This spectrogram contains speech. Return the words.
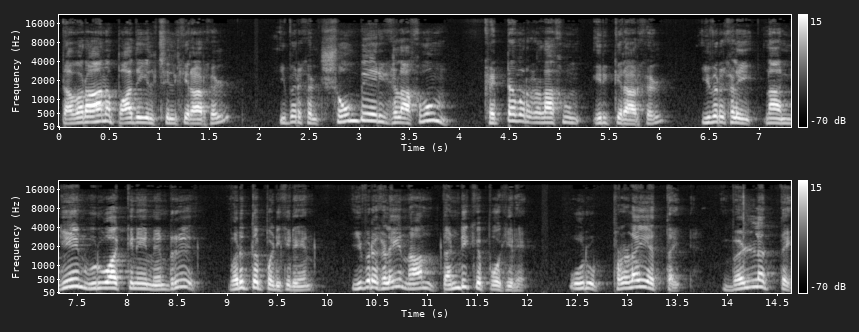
தவறான பாதையில் செல்கிறார்கள். இவர்கள் சோம்பேறிகளாகவும் கெட்டவர்களாகவும் இருக்கிறார்கள். இவர்களை நான் ஏன் உருவாக்கினேன் என்று வருத்தப்படுகிறேன். இவர்களை நான் தண்டிக்கப் போகிறேன். ஒரு பிரளயத்தை வெள்ளத்தை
